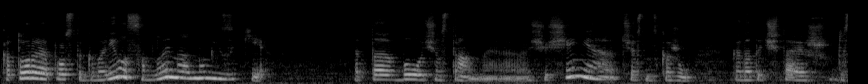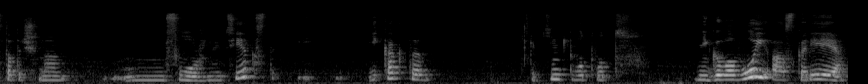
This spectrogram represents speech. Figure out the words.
которая просто говорила со мной на одном языке. Это было очень странное ощущение, честно скажу, когда ты читаешь достаточно сложный текст и, и как-то каким-то вот, вот не головой, а скорее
